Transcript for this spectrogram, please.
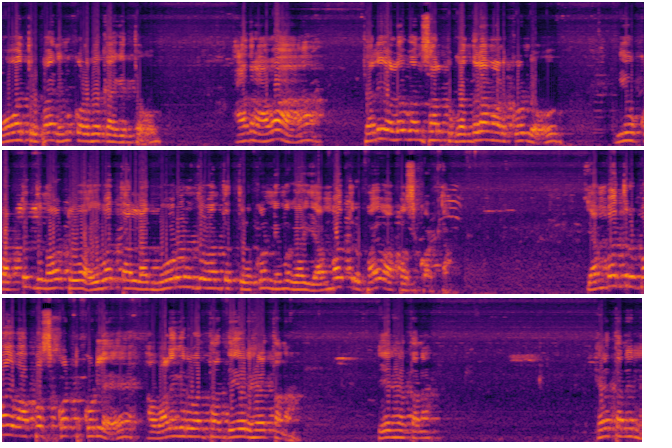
ಮೂವತ್ತು ರೂಪಾಯಿ ನಿಮಗೆ ಕೊಡಬೇಕಾಗಿತ್ತು. ಆದ್ರೆ ಅವ ತಲೆಯೊಳಗೆ ಒಂದು ಸ್ವಲ್ಪ ಗೊಂದಲ ಮಾಡಿಕೊಂಡು ನೀವು ಕೊಟ್ಟದ್ದು ನೋಟು ಐವತ್ತಲ್ಲ ನೂರದ್ದು ಅಂತ ತಿಳ್ಕೊಂಡು ನಿಮಗೆ ಎಂಬತ್ತು ರೂಪಾಯಿ ವಾಪಸ್ ಕೊಟ್ಟ. ಎಂಬತ್ತು ರೂಪಾಯಿ ವಾಪಸ್ ಕೊಟ್ಟ ಕೂಡಲೇ ಆ ಒಳಗಿರುವಂಥ ದೇವ್ರು ಹೇಳ್ತಾನ. ಏನು ಹೇಳ್ತಾನ? ಹೇಳ್ತಾನಿಲ್ಲ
